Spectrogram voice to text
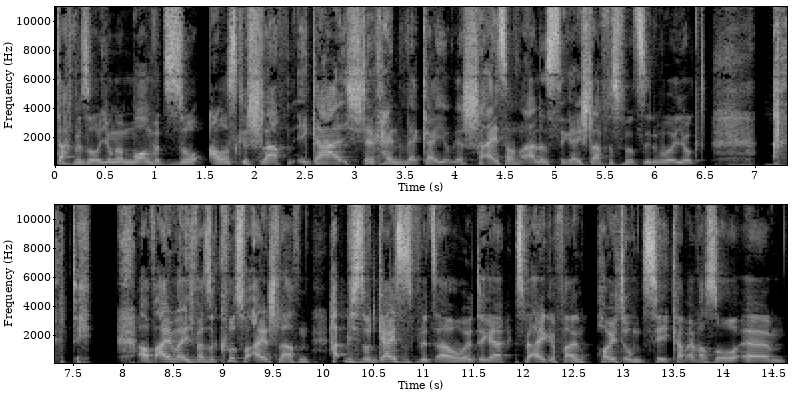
Dachte mir so, Junge, morgen wird so ausgeschlafen. Egal, ich stell keinen Wecker, Junge. Scheiß auf alles, Digga. Ich schlaf bis 14 Uhr, juckt. auf einmal, ich war so kurz vor Einschlafen, hat mich so ein Geistesblitz erholt, Digga. Ist mir eingefallen, heute um 10 kam einfach so, ähm,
